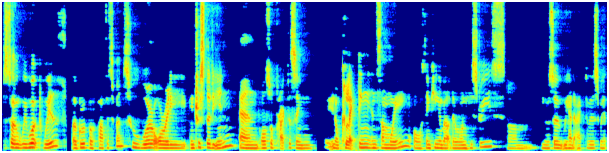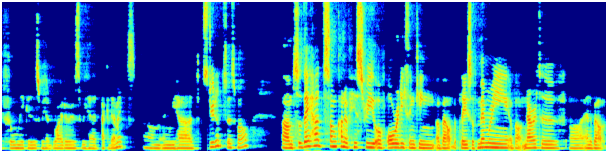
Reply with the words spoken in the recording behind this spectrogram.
So we worked with a group of participants who were already interested in and also practicing, you know, collecting in some way or thinking about their own histories. Um, you know, so we had activists, we had filmmakers, we had writers, we had academics, um, and we had students as well. Um, so they had some kind of history of already thinking about the place of memory, about narrative, uh, and about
